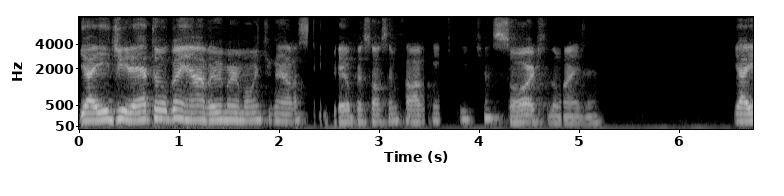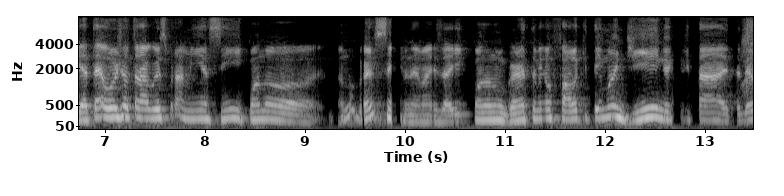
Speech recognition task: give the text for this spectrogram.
E aí, direto eu ganhava. Eu e meu irmão, a gente ganhava sempre. Aí o pessoal sempre falava que a gente tinha sorte e tudo mais, né? E aí até hoje eu trago isso para mim, assim, quando eu não ganho sempre, né? Mas aí quando eu não ganho também eu falo que tem mandinga, que tá, entendeu?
